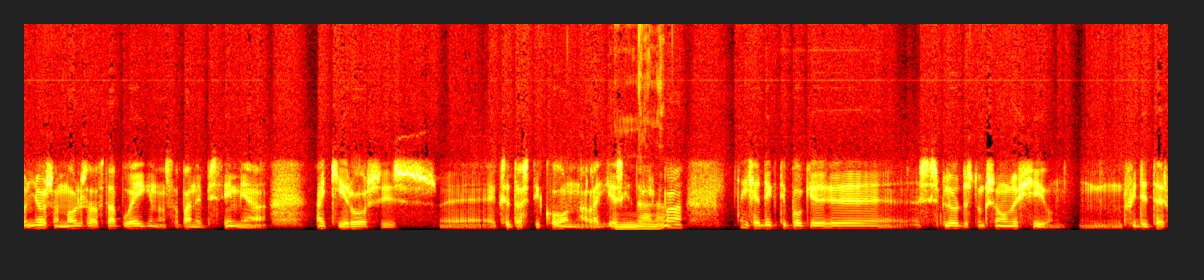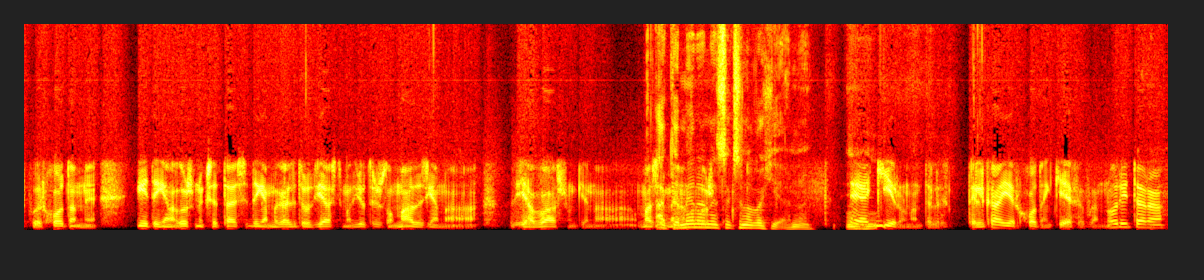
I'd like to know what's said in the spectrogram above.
το νιώσαμε όλες αυτά που έγιναν στα πανεπιστήμια, ακυρώσεις, ε, εξεταστικών, αλλαγές ναι, κτλ. Ναι. Είχε αντίκτυπο και ε, στις πληρότητες των ξενοδοχείων. Φοιτητές που ερχόταν είτε για να δώσουν εξετάσεις είτε για μεγαλύτερο διάστημα, δύο-τρεις εβδομάδες για να διαβάσουν και να μαζεμένουν. Α, και μένανε σε ξενοδοχεία, ναι. Ε, ακύρωναν τελικά ή ερχόταν και έφευγαν νωρίτερα.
